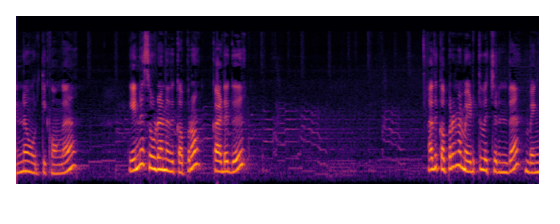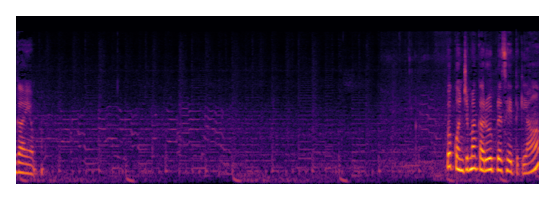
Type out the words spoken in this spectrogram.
எண்ணெய் ஊற்றிக்கோங்க எண்ணெய் சூடானதுக்கப்புறம் கடுகு. அதுக்கப்புறம் நம்ம எடுத்து வச்சுருந்த வெங்காயம். இப்போ கொஞ்சமாக கருவேப்பிலை சேர்த்துக்கலாம்.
